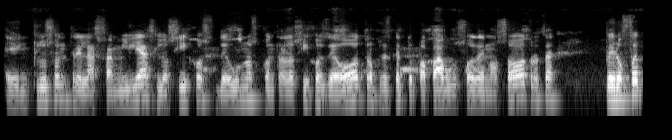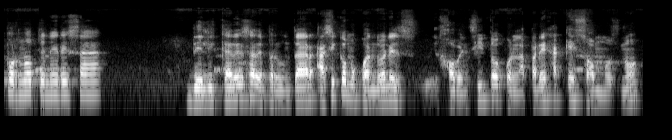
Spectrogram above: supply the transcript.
e incluso entre las familias, los hijos de unos contra los hijos de otro, pues es que tu papá abusó de nosotros, pero fue por no tener esa delicadeza de preguntar, así como cuando eres jovencito con la pareja, ¿qué somos, no?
